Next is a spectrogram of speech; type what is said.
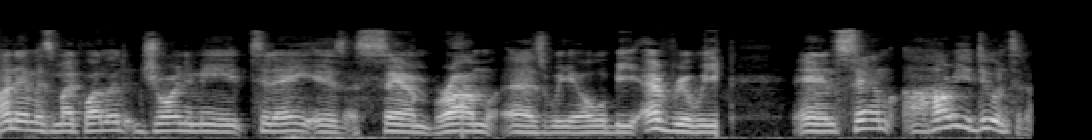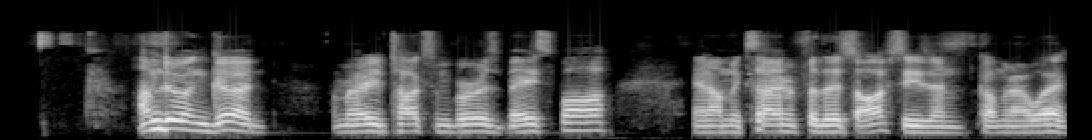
My name is Mike Wetland. Joining me today is Sam Brom, as we will be every week. And Sam, uh, how are you doing today? I'm doing good. I'm ready to talk some Brewers baseball and I'm excited for this off season coming our way.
